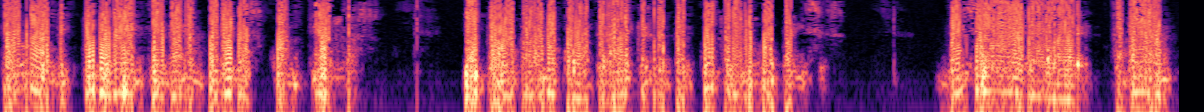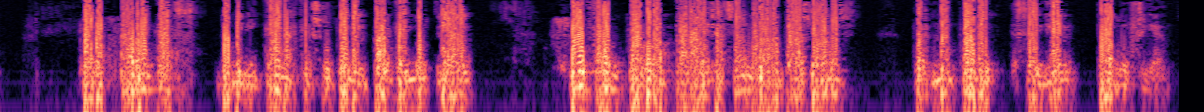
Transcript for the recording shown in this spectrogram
por los dictadores tienen pérdidas cuantiosas y provocarán colaterales que repercuten en los dos países. Dice Capellán que las fábricas dominicanas que suplen el parque industrial sufren por la paralización de las operaciones, pues no pueden seguir produciendo.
